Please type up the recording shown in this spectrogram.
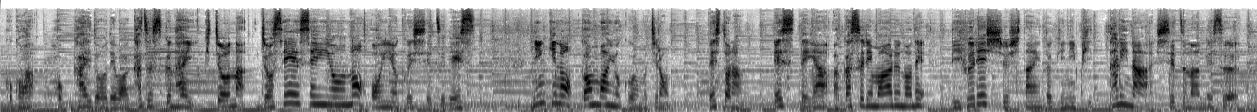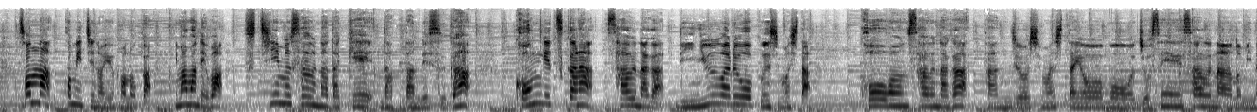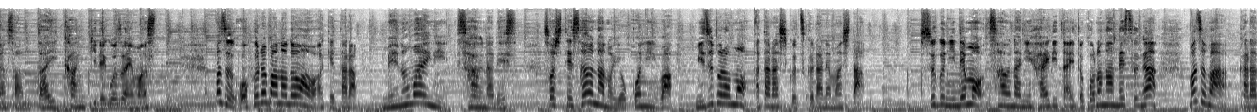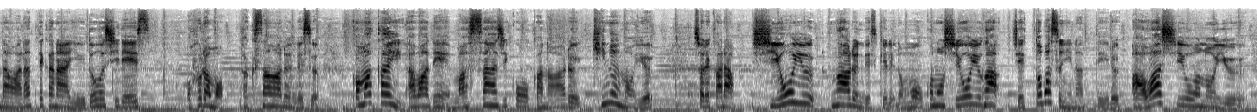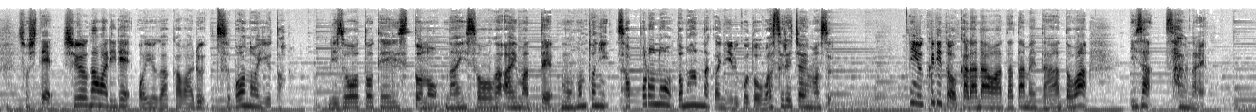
ここは北海道では数少ない貴重な女性専用の温浴施設です。人気の岩盤浴はもちろんレストランエステや赤すりもあるのでリフレッシュしたい時にぴったりな施設なんです。そんな小道の湯ほのか今まではスチームサウナだけだったんですが今月からサウナがリニューアルオープンしました。高温サウナが誕生しましたよ。もう女性サウナーの皆さん大歓喜でございます。まずお風呂場のドアを開けたら目の前にサウナです。そしてサウナの横には水風呂も新しく作られました。すぐにでもサウナに入りたいところなんですがまずは体を洗ってから湯通しです。お風呂もたくさんあるんです。細かい泡でマッサージ効果のある絹の湯。それから塩湯があるんですけれどもこの塩湯がジェットバスになっている泡塩の湯そして週替わりでお湯が変わる壺の湯とリゾートテイストの内装が相まってもう本当に札幌のど真ん中にいることを忘れちゃいます。でゆっくりと体を温めた後はいざサウナへ。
